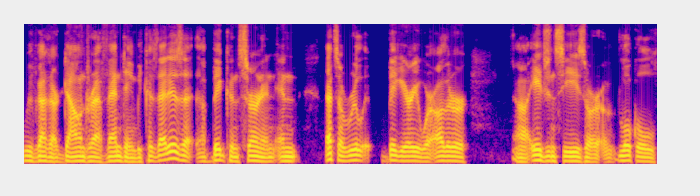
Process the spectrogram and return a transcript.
we've got our downdraft venting because that is a, a big concern, and and that's a really big area where other uh, agencies or local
